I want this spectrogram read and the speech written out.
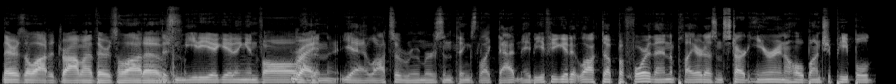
there's a lot of drama, there's a lot of There's media getting involved, Right. And yeah, lots of rumors and things like that. Maybe if you get it locked up before then, a player doesn't start hearing a whole bunch of people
